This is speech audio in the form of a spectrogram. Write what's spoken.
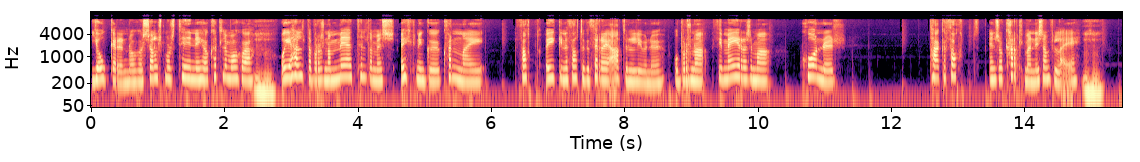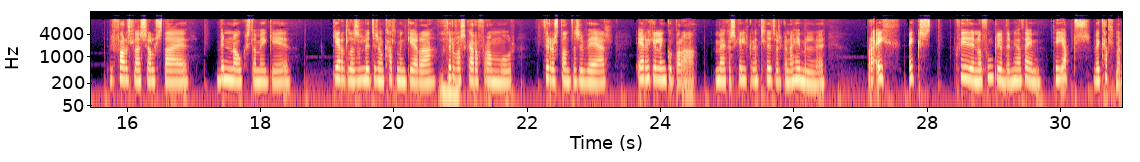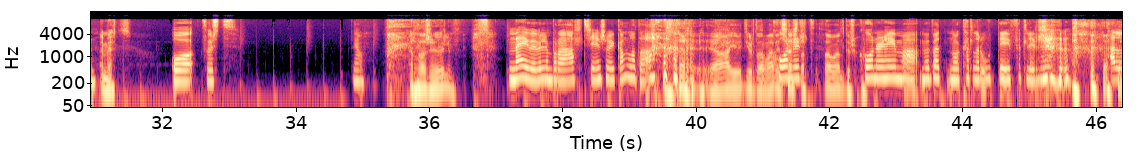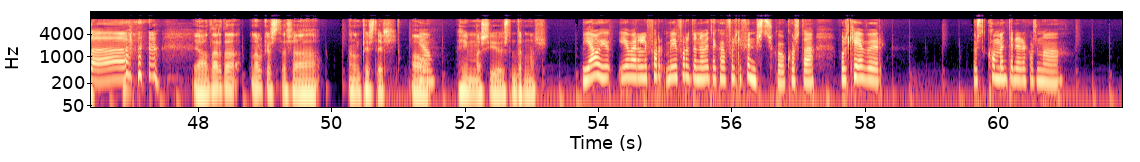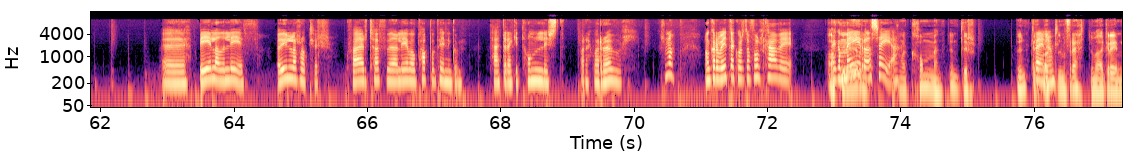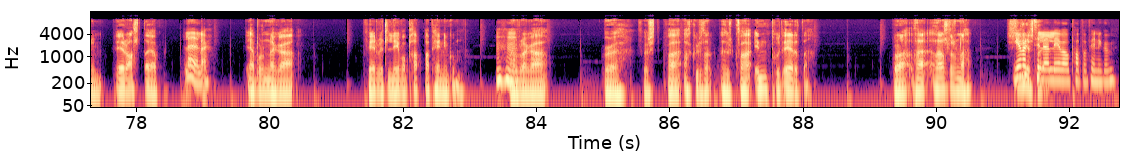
jókerinn og sjálfsmórstíðinni hjá köllum og eitthvað Mhm. og ég held að bara svona með til dæmis aukningu hvenna í þátt, aukinni þáttöku þeirra í atvinnulífinu og bara svona því meira sem að konur taka þátt eins og karlmenn í samfélagi Mhm. fáruslega sjálfstæð vinna ógislega mikið gera alltaf þessar hluti sem kallmenn gera þurfa að skara fram úr, þurfa að standa sig vel er ekki lengur bara með eitthvað skilgreint hlutverkun á heimilinu bara eik- eikst kvíðin og þunglindin hjá þeim til japs við kallmenn Emmett, og þú veist já, er það það sem við viljum? nei við viljum bara að allt sé eins og í gamla daga. Já, ég veit ekki hvort það var einn Konur- sérstatt þá aldur sko. konur heima með börn og kallar úti fullir. Alla. Já, það er þetta nálgast þessa annan pistil á Já. heimasíðu stundarinnar. Já, ég, ég væri alveg for, við forutun að vita hvað fólki finnst sko, hvort að fólk hefur þú veist, kommentin er eitthvað svona uh, bilað lið aularhrollur, hvað er töff við að lifa á pappapenningum þetta er ekki tónlist, bara eitthvað röfl. Svona, langar að vita hvort að fólk hafi Af eitthvað meira að segja. Svona komment undir, undir öllum fréttum eða greinum eru alltaf leðileg ég er bara eitthvað hver vill lifa á pappapenningum Mhm. það er bara eitthvað þú veist, hvað, hvað input er þetta bara, það, það er alltaf svona ég verði síðasta- til að lifa á pappapenningum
